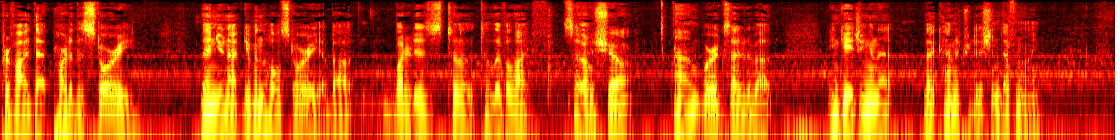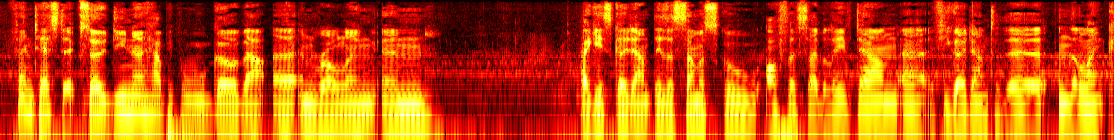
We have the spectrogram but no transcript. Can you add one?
provide that part of the story, then you're not given the whole story about what it is to to live a life. So For sure. um, we're excited about engaging in that that kind of tradition, definitely. Fantastic. So, do you know how people will go about uh, enrolling in? I guess go down. There's a summer school office, I believe, down. Uh, if you go down to the in the link,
